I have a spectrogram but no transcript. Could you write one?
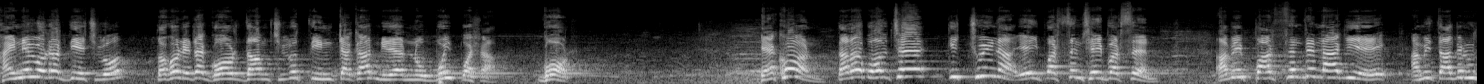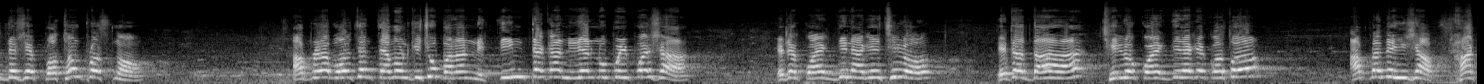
ফাইনাল অর্ডার দিয়েছিল তখন এটা গড় দাম ছিল তিন টাকা নিরানব্বই পয়সা, গড়। এখন তারা বলছে কিচ্ছুই না, এই পার্সেন্ট সেই পার্সেন্ট আমি পার্সেন্টে না গিয়ে আমি তাদের উদ্দেশ্যে প্রথম প্রশ্ন, আপনারা বলছেন তেমন কিছু বানাননি, তিন টাকা নিরানব্বই পয়সা, এটা কয়েকদিন আগে ছিল, এটা দা ছিল কয়েকদিন আগে কত? আপনাদের হিসাব, ষাট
